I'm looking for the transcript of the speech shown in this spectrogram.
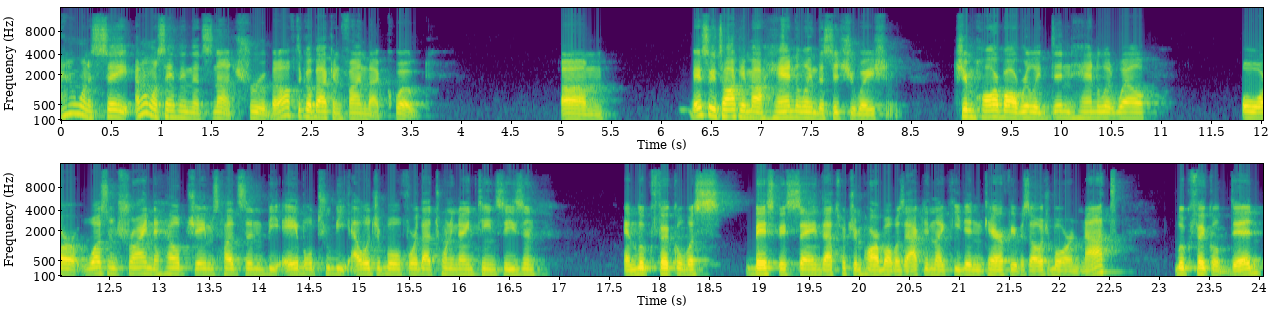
I don't want to say I don't want to say anything that's not true, but I'll have to go back and find that quote. Um, basically talking about handling the situation. Jim Harbaugh really didn't handle it well, or wasn't trying to help James Hudson be able to be eligible for that 2019 season. And Luke Fickell was basically saying that's what Jim Harbaugh was acting like he didn't care if he was eligible or not. Luke Fickell did.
